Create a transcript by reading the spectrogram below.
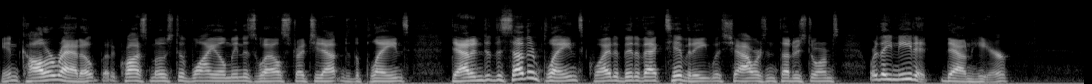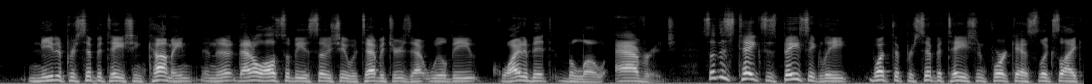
in Colorado, but across most of Wyoming as well, stretching out into the plains. Down into the southern plains, quite a bit of activity with showers and thunderstorms where they need it down here. Needed precipitation coming, and that'll also be associated with temperatures that will be quite a bit below average. So this takes us basically what the precipitation forecast looks like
